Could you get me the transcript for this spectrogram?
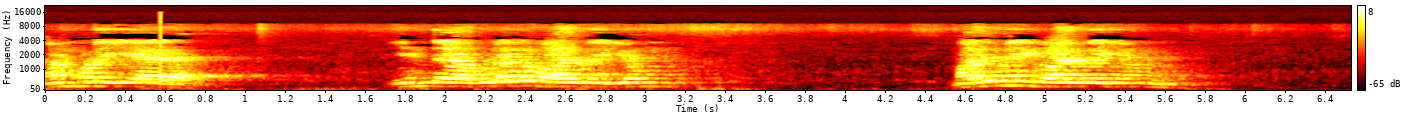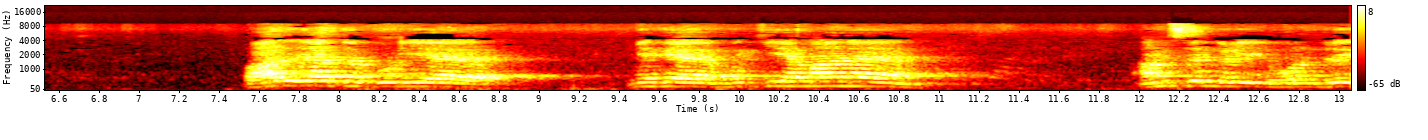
நம்முடைய இந்த உலக வாழ்வையும் மறுமை வாழ்வையும் பாதுகாக்கக்கூடிய மிக முக்கியமான அம்சங்களில் ஒன்று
